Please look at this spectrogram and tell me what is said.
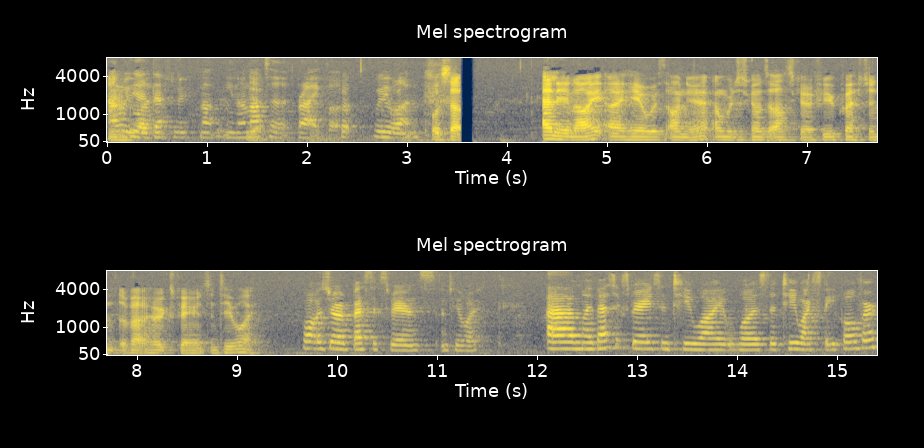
And Mhm. we Yeah, won. definitely. Not you know, not to brag, but, But we, we won. won. What's that? Ellie and I are here with Anya, and we're just going to ask her a few questions about her experience in TY. What was your best experience in TY? Um, my best experience in TY was the TY sleepover.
